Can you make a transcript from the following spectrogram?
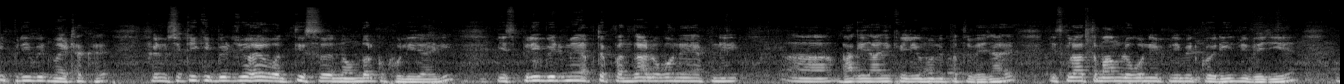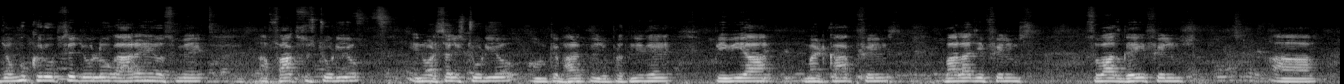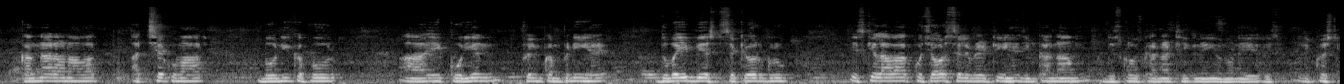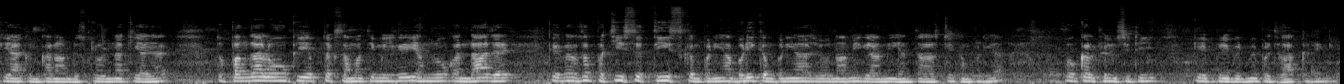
की pre bid बैठक है। फ़िल्म सिटी की बिड जो है उनतीस नवंबर को खोली जाएगी। इस प्री बिड में अब तक पंद्रह लोगों ने अपनी भागीदारी के लिए उन्होंने पत्र भेजा है। इसके अलावा तमाम लोगों ने प्री बिड क्वेरीज भी भेजी है। जो मुख्य रूप से जो लोग आ रहे हैं उसमें फॉक्स स्टूडियो यूनिवर्सल स्टूडियो उनके भारत में जो प्रतिनिधि हैं P V R मटकाक films Balaji films Subhash Ghai films Kangana Ranaut Akshay Kumar Boney Kapoor एक कोरियन फ़िल्म कंपनी है, दुबई बेस्ड सिक्योर ग्रुप इसके अलावा कुछ और सेलिब्रिटी हैं जिनका नाम डिस्क्लोज करना ठीक नहीं, उन्होंने रिक्वेस्ट किया कि उनका नाम डिस्क्लोज ना किया जाए। तो पंद्रह लोगों की अब तक सहमति मिल गई। हम लोगों का अंदाज है कि कम से कम पच्चीस से तीस कंपनियाँ, बड़ी कंपनियाँ जो नामी ग्रामी हैं, अंतर्राष्ट्रीय कंपनियाँ, वो कल फ़िल्म सिटी के प्री बिड में प्रतिभाग करेंगी।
